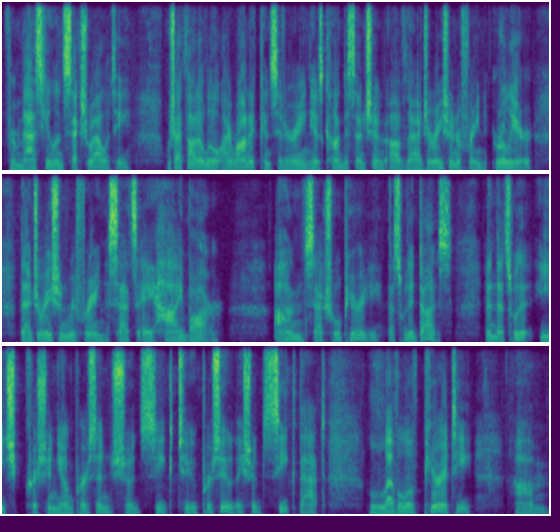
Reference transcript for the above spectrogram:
for masculine sexuality which I thought a little ironic considering his condescension of the adjuration refrain earlier. The adjuration refrain sets a high bar on sexual purity. That's what it does. And that's what each Christian young person should seek to pursue. They should seek that level of purity. Um,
